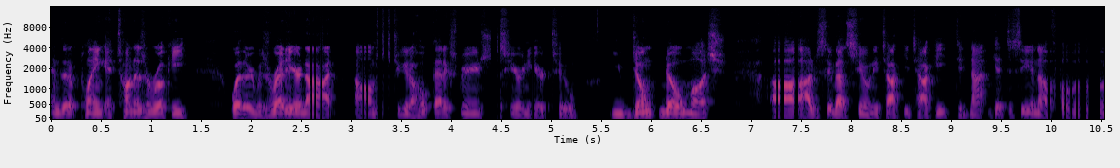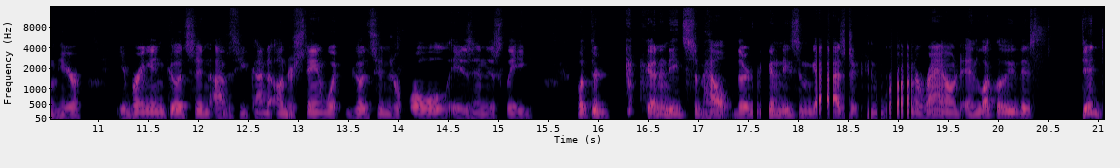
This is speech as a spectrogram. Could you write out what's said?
ended up playing a ton as a rookie, whether he was ready or not. Um, so you're going to hope that experience is here in year two. You don't know much, uh, obviously, about Sione Takitaki. Did not get to see enough of him here. You bring in Goodson. Obviously, you kind of understand what Goodson's role is in this league, but they're going to need some help. They're going to need some guys that can run around. And luckily, this did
